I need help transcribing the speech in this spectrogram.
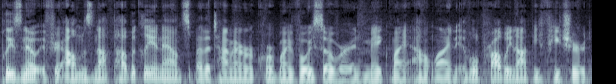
Please note if your album is not publicly announced by the time I record my voiceover and make my outline, it will probably not be featured.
